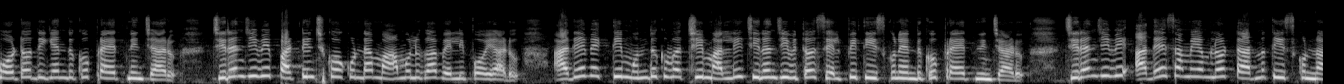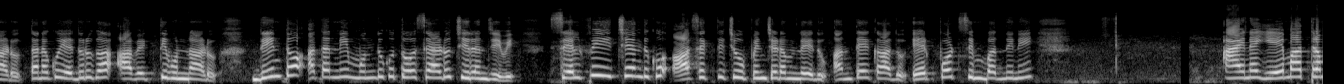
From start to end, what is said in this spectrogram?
ఫోటో దిగేందుకు ప్రయత్నించారు. చిరంజీవి పట్టించుకోకుండా మామూలుగా వెళ్ళిపోయాడు. అదే వ్యక్తి ముందు ముందుకు వచ్చి మళ్ళీ చిరంజీవితో సెల్ఫీ తీసుకునేందుకు ప్రయత్నించాడు. చిరంజీవి అదే సమయంలో టర్న్ తీసుకున్నాడు. తనకు ఎదురుగా ఆ వ్యక్తి ఉన్నాడు. దీంతో అతన్ని ముందుకు తోశాడు చిరంజీవి. సెల్ఫీ ఇచ్చేందుకు ఆసక్తి చూపించడం లేదు. అంతేకాదు ఎయిర్పోర్ట్ సిబ్బందిని ఆయన ఏమాత్రం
